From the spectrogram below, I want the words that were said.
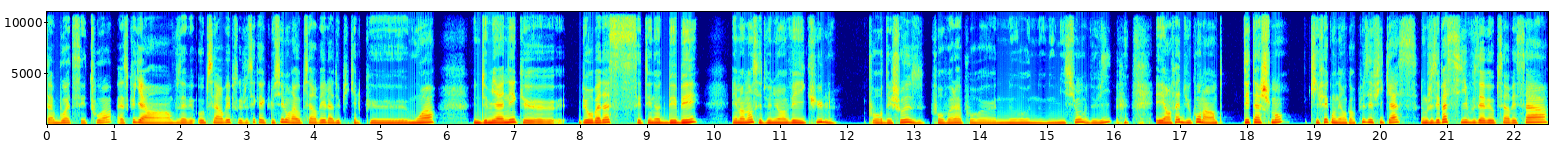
ta boîte, c'est toi. Est-ce qu'il y a un, vous avez observé, parce que je sais qu'avec Lucille, on a observé là depuis quelques mois, une demi-année, que Bureau Badass, c'était notre bébé. Et maintenant, c'est devenu un véhicule pour des choses, pour, voilà, pour euh, nos, missions de vie. Et en fait, du coup, on a un détachement qui fait qu'on est encore plus efficace. Donc, je ne sais pas si vous avez observé ça.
